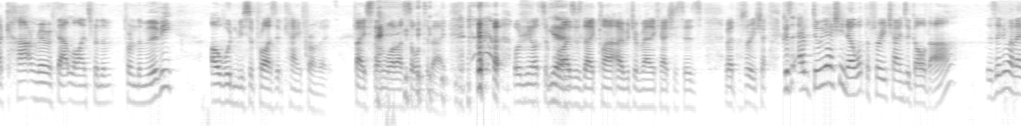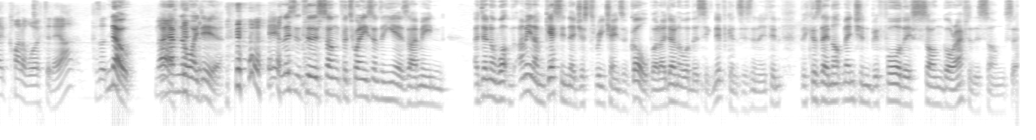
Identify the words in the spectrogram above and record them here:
I can't remember if that line's from the from the movie. I wouldn't be surprised if it came from it, based on what I saw today. I would be not surprised Yeah. as that kind of over dramatic how she says about the three chains. Because do we actually know what the three chains of gold are? Has anyone kind of worked it out? Because No, No. I have no idea. Eh, Listen to this song for twenty something years. I mean, I don't know what. I mean, I'm guessing they're just three chains of gold, but I don't know what the significance is in anything because they're not mentioned before this song or after this song. So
